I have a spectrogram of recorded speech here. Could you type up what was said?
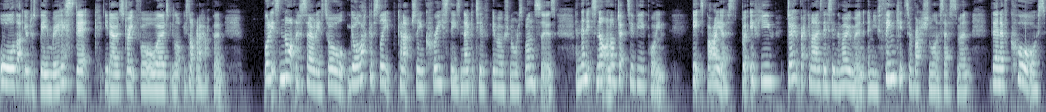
or that you're just being realistic, you know, straightforward, look, it's not going to happen. But it's not necessarily at all. Your lack of sleep can actually increase these negative emotional responses, and then it's not an objective viewpoint, it's biased. But if you don't recognize this in the moment and you think it's a rational assessment, then of course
